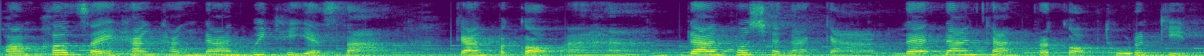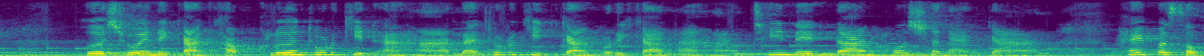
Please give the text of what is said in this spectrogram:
ความเข้าใจทั้งทางด้านวิทยาศาสตร์ การประกอบอาหาร ด้านโภชนาการ และด้านการประกอบธุรกิจ เพื่อช่วยในการขับเคลื่อนธุรกิจอาหาร และธุรกิจการบริการอาหารที่เน้นด้านโภชนาการ ให้ประสบ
